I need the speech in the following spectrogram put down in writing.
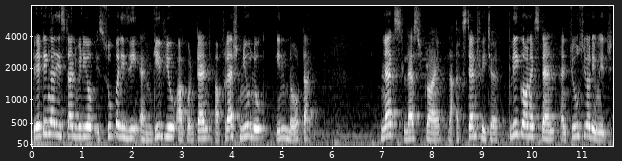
Creating a restyle video is super easy and give you a content a fresh new look in no time. Next, let's try the extend feature. Click on extend and choose your image.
